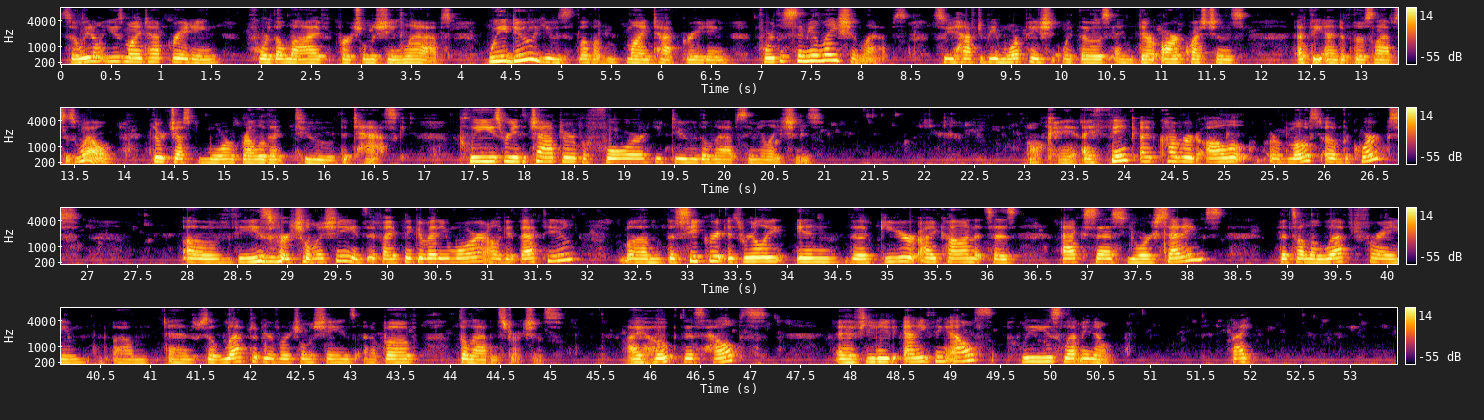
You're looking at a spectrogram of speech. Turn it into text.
So we don't use MindTap grading for the live virtual machine labs. We do use the MindTap grading for the simulation labs. So you have to be more patient with those, and there are questions at the end of those labs as well. They're just more relevant to the task. Please read the chapter before you do the lab simulations. Okay, I think I've covered all or most of the quirks of these virtual machines. If I think of any more, I'll get back to you. Um, the secret is really in the gear icon that says access your settings that's on the left frame um, and to the left of your virtual machines and above the lab instructions. I hope this helps. If you need anything else, please let me know. Bye.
